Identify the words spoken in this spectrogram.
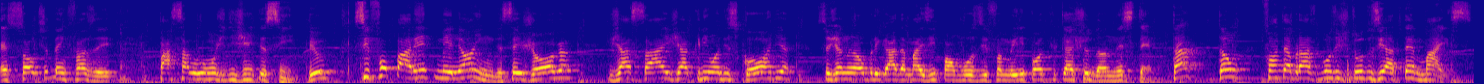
É só o que você tem que fazer. Passa longe de gente assim, viu? Se for parente, melhor ainda. Você joga, já sai, já cria uma discórdia. Você já não é obrigado a mais ir para almoço de família e pode ficar estudando nesse tempo, tá? Então, forte abraço, bons estudos e até mais.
